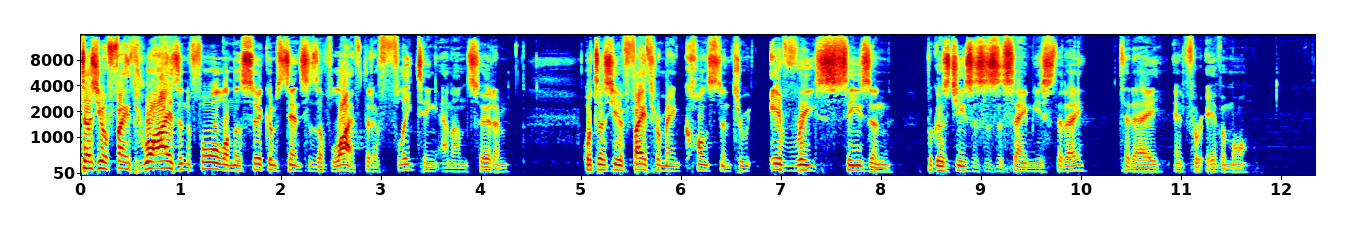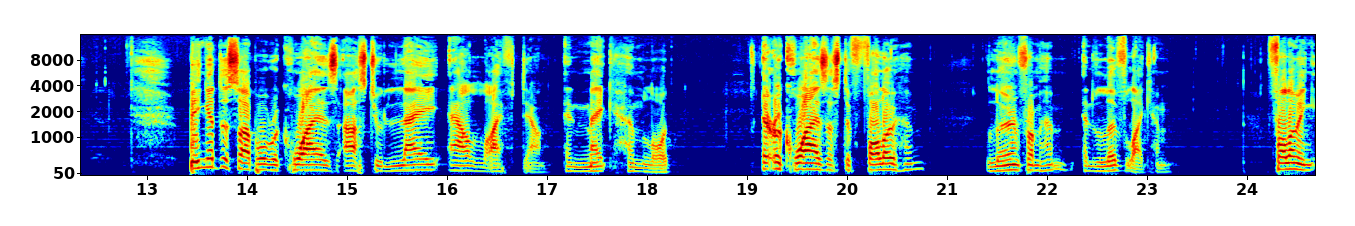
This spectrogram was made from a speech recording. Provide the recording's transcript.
Does your faith rise and fall on the circumstances of life that are fleeting and uncertain? Or does your faith remain constant through every season because Jesus is the same yesterday, today, and forevermore? Being a disciple requires us to lay our life down and make Him Lord. It requires us to follow Him, learn from Him, and live like Him. Following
